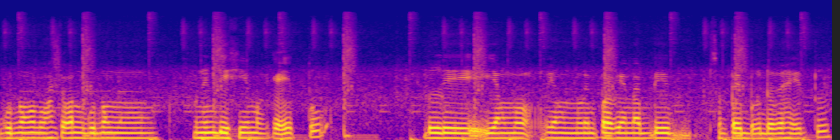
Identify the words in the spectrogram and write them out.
gunung menghancurkan gunung menindihi mereka itu. Beli yang yang melempari Nabi sampai berdarah itu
